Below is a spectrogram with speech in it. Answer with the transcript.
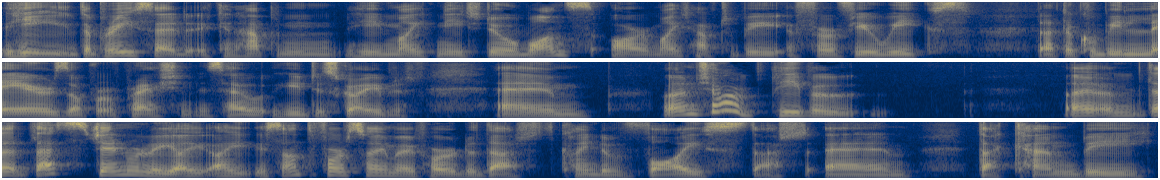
he the priest said it can happen he might need to do it once or it might have to be for a few weeks that there could be layers of repression is how he described it. Um i'm sure people um, that that's generally I, I it's not the first time I've heard of that kind of voice that um that can be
